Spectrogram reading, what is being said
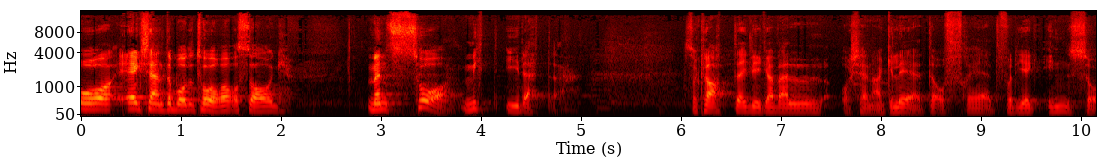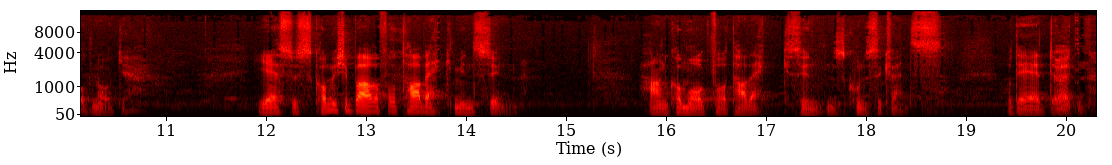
Og jeg kjente både tårer og sorg. Men så, midt i dette, så klarte jeg likevel å kjenne glede og fred fordi jeg innså noe. Jesus kom ikke bare for å ta vekk min synd. Han kom òg for å ta vekk syndens konsekvens, og det er døden.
